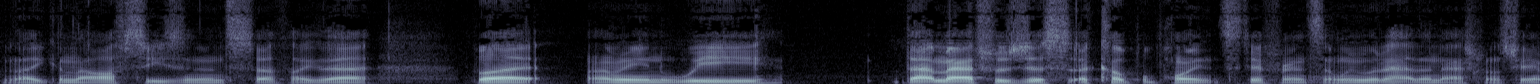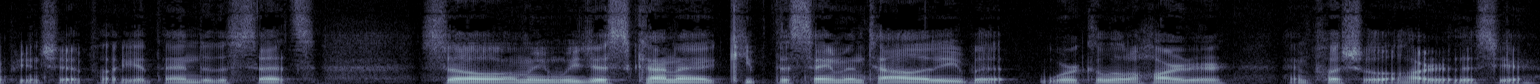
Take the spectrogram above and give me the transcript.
like in the off season and stuff like that. But I mean, we that match was just a couple points difference, and we would have had the national championship like at the end of the sets. So I mean, we just kind of keep the same mentality, but work a little harder and push a little harder this year.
